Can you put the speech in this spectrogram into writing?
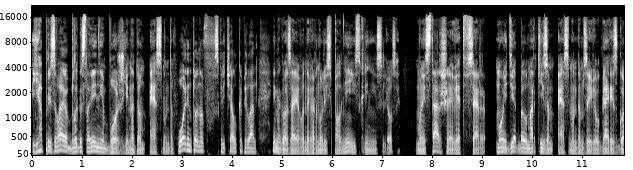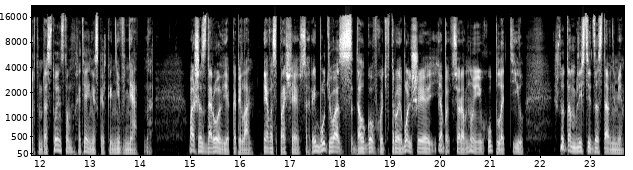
«Я призываю благословение Божье на дом Эсмондов Уоррентонов!» — вскричал капеллан, и на глаза его навернулись вполне искренние слезы. «Мы старшая ветвь, сэр. Мой дед был маркизом Эсмондом», — заявил Гарри с гордым достоинством, хотя и несколько невнятно. «Ваше здоровье, капеллан. Я вас прощаю, сэр. И будь у вас долгов хоть втрое больше, я бы все равно их уплатил. Что там блестит за ставнями?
